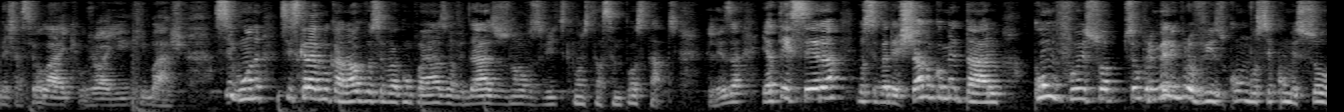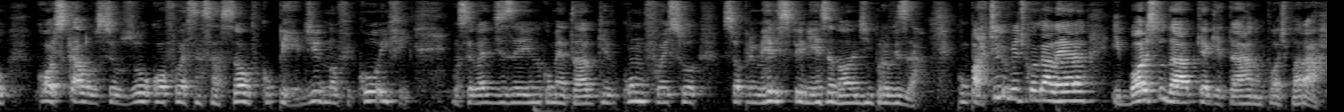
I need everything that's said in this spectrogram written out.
deixar seu like, o joinha aqui embaixo. Segunda, se inscreve no canal que você vai acompanhar as novidades, os novos vídeos que vão estar sendo postados, beleza? E a terceira, você vai deixar no comentário como foi o seu, primeiro improviso, como você começou, qual escala você usou, qual foi a sensação, ficou perdido, não ficou, enfim. Você vai dizer aí no comentário que, como foi sua, sua primeira experiência na hora de improvisar. Compartilhe o vídeo com a galera e bora estudar, porque a guitarra não pode parar.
